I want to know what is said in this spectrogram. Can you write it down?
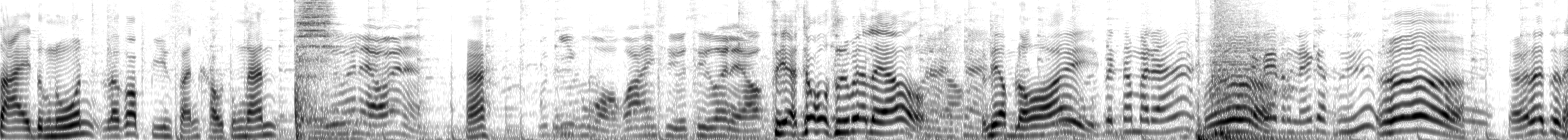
ทรายตรงนู้น แล้วก็ปีนสันเขาตรงนั้น ซื้อไว้แล้วเนี่ยฮะ เมื่อกี้กูบอกว่าให้ซื้อซื้อไว้แล้ว เสียโจ้ซื้อไปแล้วเรียบร้อย เป็นธรรมดาเออ ได้ตรงไหนก็ซื้อเอออยากได้ตัวไหน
